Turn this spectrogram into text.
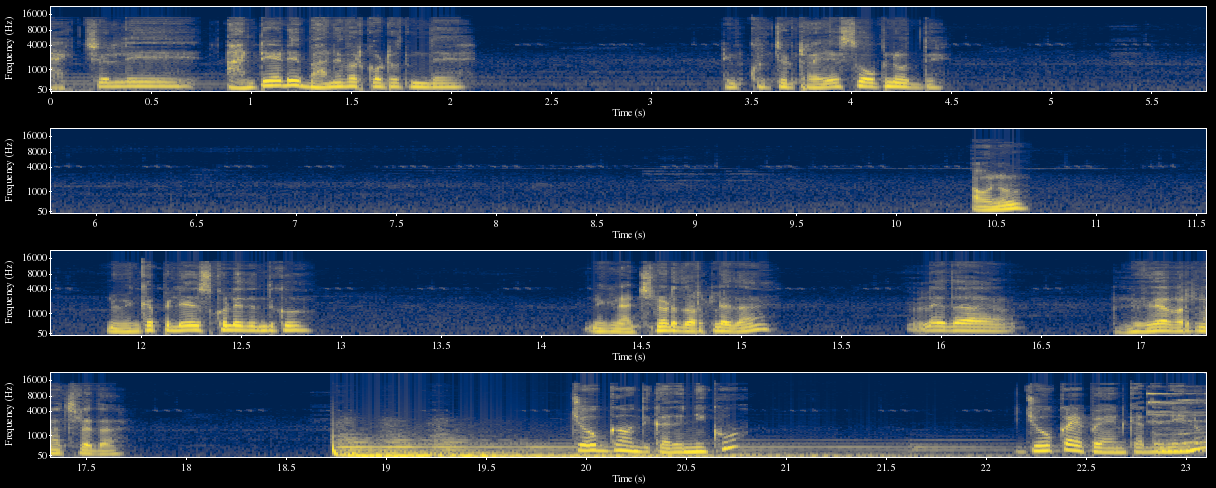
యాక్చువల్లీ అంటే అడే బాగానే వర్కౌట్ అవుతుంది. ఇంకొంచెం ట్రై చేస్తే ఓపెన్ అవుద్ది. అవును. నువ్వు ఇంకా పెళ్ళి చేసుకోలేదు ఎందుకు? నీకు నచ్చినట్టు దొరకలేదా? లేదా నువ్వే ఎవరికి నచ్చలేదా? జోక్గా ఉంది కదా నీకు? జోక్ అయిపోయాను కదా నేను?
